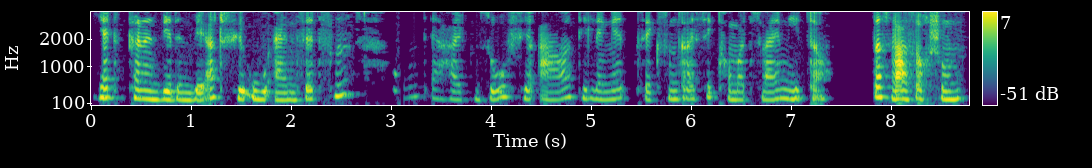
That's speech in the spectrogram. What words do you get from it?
Jetzt können wir den Wert für u einsetzen und erhalten so für a die Länge 36,2 Meter. Das war's auch schon.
